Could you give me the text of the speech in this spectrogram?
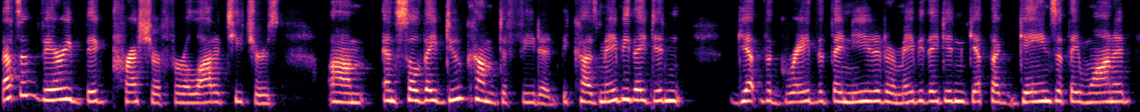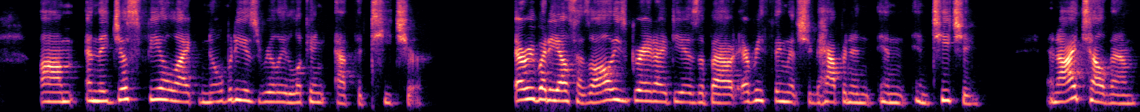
that's a very big pressure for a lot of teachers um, and so they do come defeated because maybe they didn't get the grade that they needed, or maybe they didn't get the gains that they wanted. Um, and they just feel like nobody is really looking at the teacher. Everybody else has all these great ideas about everything that should happen in, in, in teaching. And I tell them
